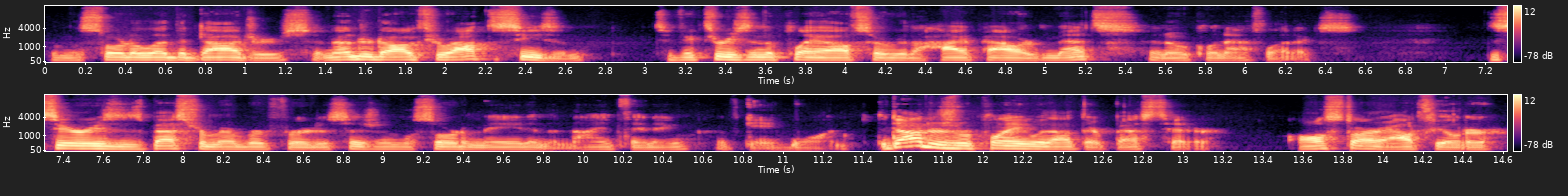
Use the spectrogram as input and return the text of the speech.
when Lasorda led the Dodgers, an underdog throughout the season, to victories in the playoffs over the high powered Mets and Oakland Athletics. The series is best remembered for a decision Lasorda made in the ninth inning of Game 1. The Dodgers were playing without their best hitter, all star outfielder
